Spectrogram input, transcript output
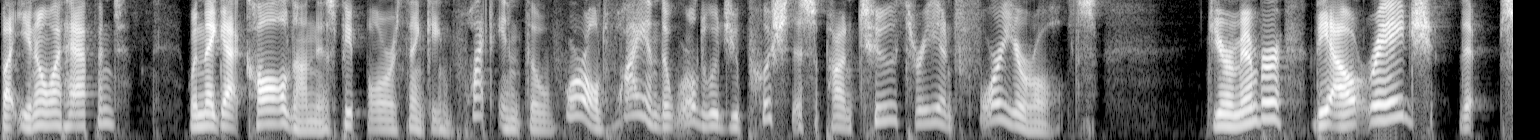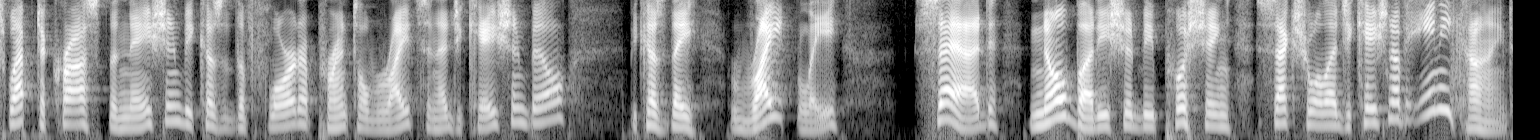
but you know what happened? When they got called on this people were thinking what in the world? Why in the world would you push this upon 2 3 and 4 year olds do you remember the outrage that swept across the nation because of the Florida Parental Rights and Education Bill? Because they rightly said nobody should be pushing sexual education of any kind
